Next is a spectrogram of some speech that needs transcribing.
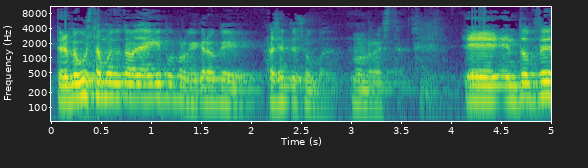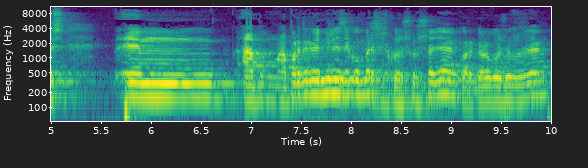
pero me gusta moito traballar en equipo porque creo que a xente suma, non resta. Eh, entonces, em, a, a partir de miles de conversas con Sursoyan, co arqueólogo Sallán,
